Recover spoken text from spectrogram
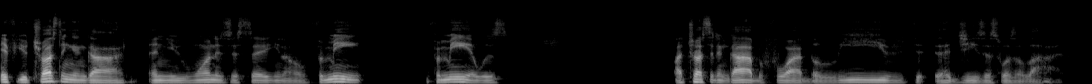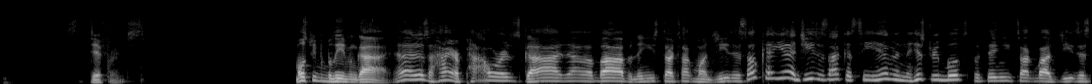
if you're trusting in God and you want to just say, you know, for me, for me, it was I trusted in God before I believed that Jesus was alive. It's a difference. Most people believe in God. Oh, there's a higher power, it's God, blah, blah, blah. But then you start talking about Jesus. Okay, yeah, Jesus, I could see him in the history books, but then you talk about Jesus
